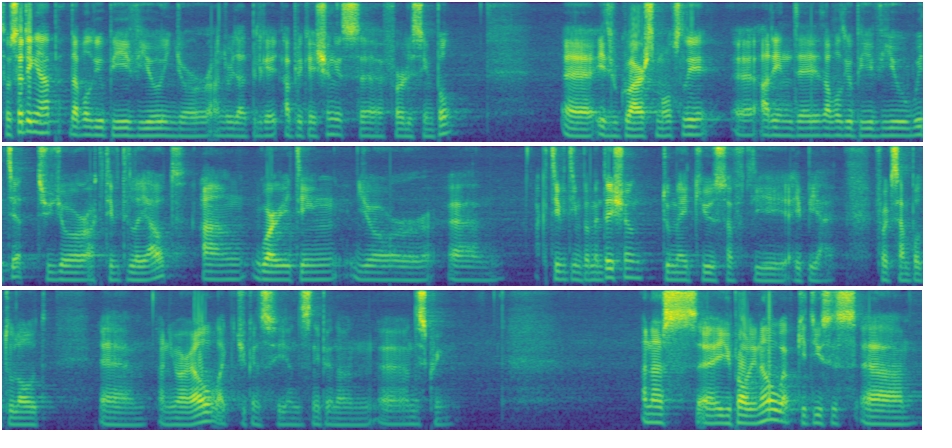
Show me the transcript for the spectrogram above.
So setting up WPE View in your Android applica application is uh, fairly simple. Uh, it requires mostly uh, adding the WPE view widget to your activity layout and writing your um, activity implementation to make use of the API. For example, to load um, an URL like you can see on the snippet on, uh, on the screen. And as uh, you probably know, WebKit uses a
